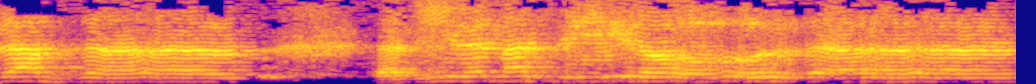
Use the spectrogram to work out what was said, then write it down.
رفتن. طبیب مسیر آوردن.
